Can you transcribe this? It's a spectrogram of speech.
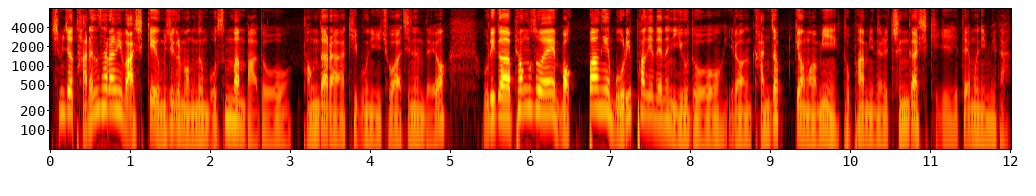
심지어 다른 사람이 맛있게 음식을 먹는 모습만 봐도 덩달아 기분이 좋아지는데요. 우리가 평소에 먹방에 몰입하게 되는 이유도 이런 간접 경험이 도파민을 증가시키기 때문입니다.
